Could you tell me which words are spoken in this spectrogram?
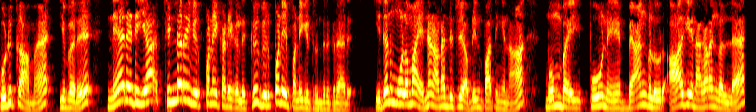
கொடுக்காம இவர் நேரடியா சில்லறை விற்பனை கடைகளுக்கு விற்பனை பண்ணிக்கிட்டு இருந்திருக்கிறாரு. இதன் மூலமா என்ன நடந்துச்சு அப்படின்னு பாத்தீங்கன்னா மும்பை பூனே பெங்களூர் ஆகிய நகரங்கள்ல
